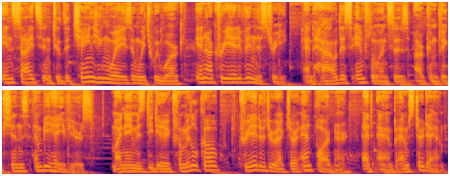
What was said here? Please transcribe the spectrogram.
insights into the changing ways in which we work in our creative industry and how this influences our convictions and behaviors. My name is Diederik van Middelkoop, creative director and partner at AMP Amsterdam.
